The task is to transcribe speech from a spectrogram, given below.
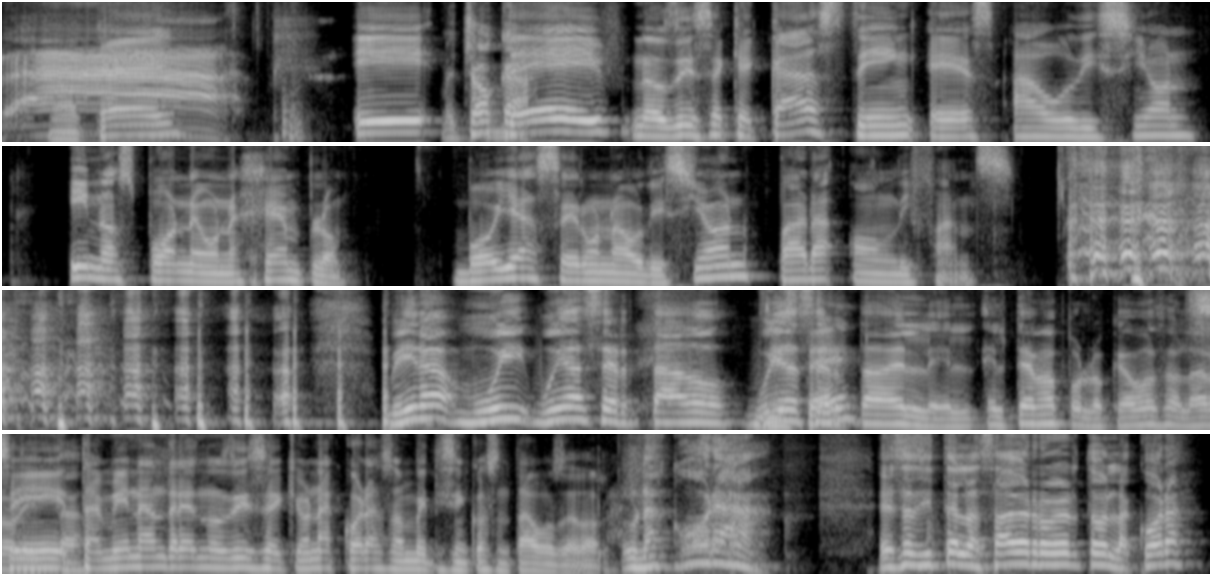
Ah. Y Dave nos dice que casting es audición y nos pone un ejemplo. Voy a hacer una audición para OnlyFans. Mira, muy, muy acertado, muy acertado el, tema por lo que vamos a hablar sí, también Andrés nos dice que una cora son 25 centavos de dólar. ¡Una cora! ¿Esa sí te la sabe, Roberto, la cora?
